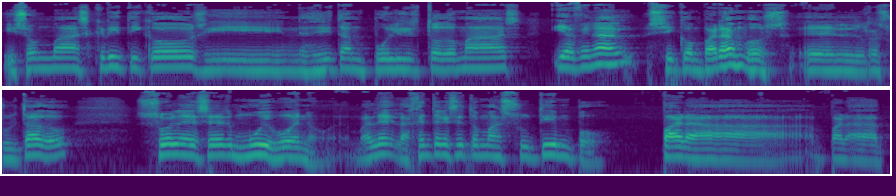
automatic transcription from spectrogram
y son más críticos y necesitan pulir todo más y al final si comparamos el resultado suele ser muy bueno, ¿vale? La gente que se toma su tiempo para, para,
